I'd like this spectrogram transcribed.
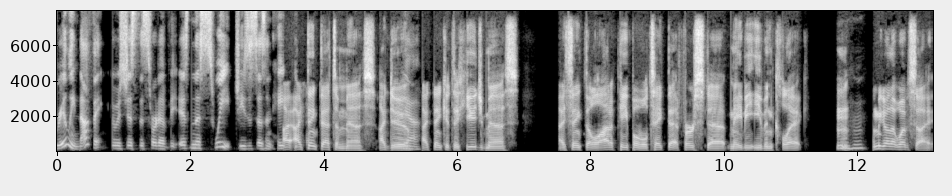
really nothing. It was just this sort of, isn't this sweet? Jesus doesn't hate. I, I think that's a miss. I do. Yeah. I think it's a huge miss. I think that a lot of people will take that first step, maybe even click. Hmm, mm-hmm. Let me go to that website,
